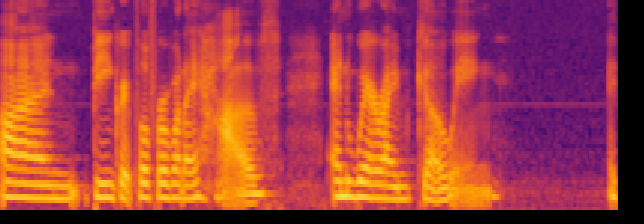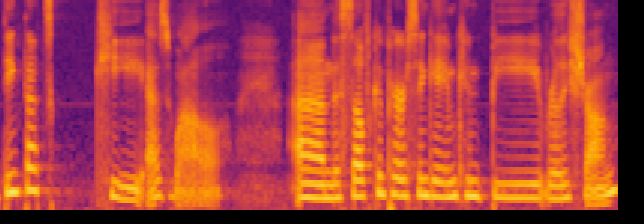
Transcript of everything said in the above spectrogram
on being grateful for what I have and where I'm going. I think that's key as well. Um, the self comparison game can be really strong,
